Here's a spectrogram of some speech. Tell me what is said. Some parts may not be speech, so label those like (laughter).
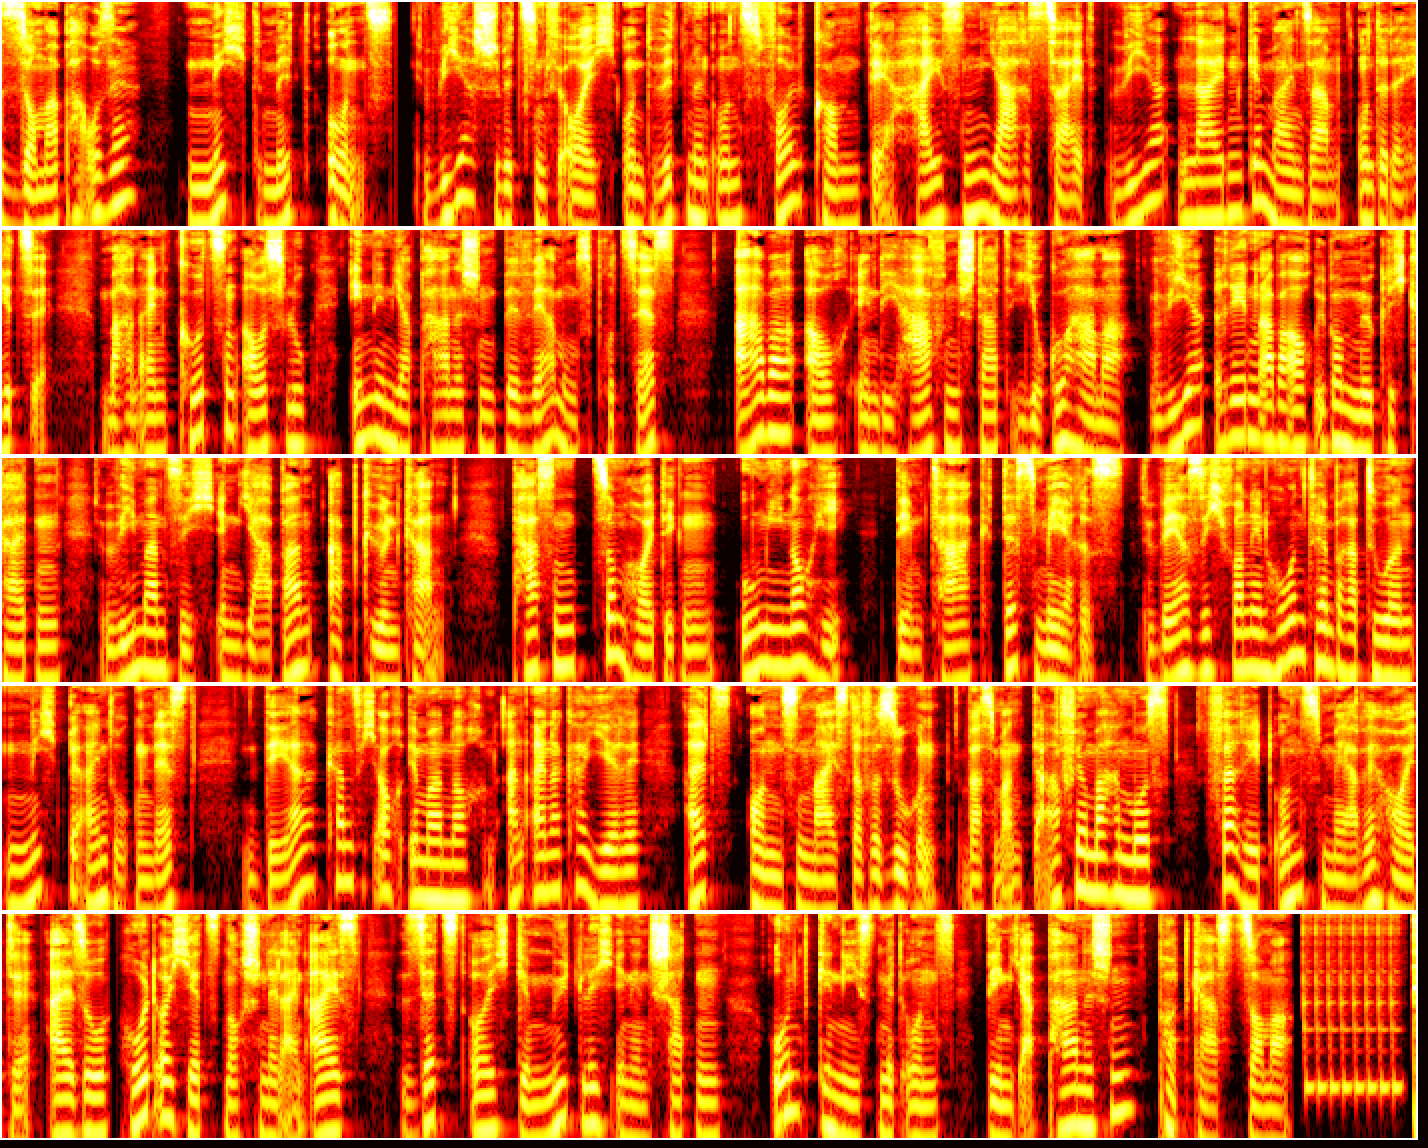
Sommerpause? Nicht mit uns. Wir schwitzen für euch und widmen uns vollkommen der heißen Jahreszeit. Wir leiden gemeinsam unter der Hitze, machen einen kurzen Ausflug in den japanischen Bewerbungsprozess, aber auch in die Hafenstadt Yokohama. Wir reden aber auch über Möglichkeiten, wie man sich in Japan abkühlen kann. Passend zum heutigen Umi no Hi dem Tag des Meeres. Wer sich von den hohen Temperaturen nicht beeindrucken lässt, der kann sich auch immer noch an einer Karriere als Onsenmeister versuchen. Was man dafür machen muss, verrät uns Merve heute. Also holt euch jetzt noch schnell ein Eis, setzt euch gemütlich in den Schatten und genießt mit uns den japanischen Podcast Sommer.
